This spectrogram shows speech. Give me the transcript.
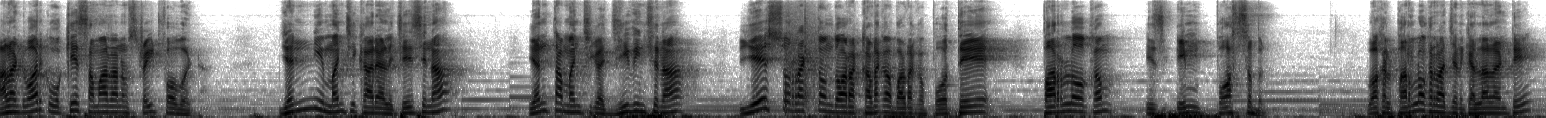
అలాంటి వారికి ఒకే సమాధానం స్ట్రైట్ ఫార్వర్డ్ ఎన్ని మంచి కార్యాలు చేసినా ఎంత మంచిగా జీవించినా యేసు రక్తం ద్వారా కడగబడకపోతే పరలోకం ఈజ్ ఇంపాసిబుల్ ఒకరు పరలోక రాజ్యానికి వెళ్ళాలంటే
